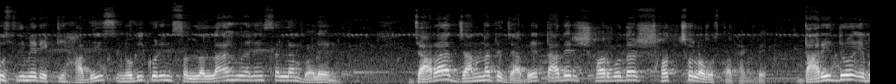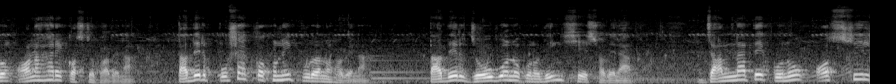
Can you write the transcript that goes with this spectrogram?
মুসলিমের একটি হাদিস নবী করিম সাল্লাহু আলাইসাল্লাম বলেন, যারা জান্নাতে যাবে তাদের সর্বদা সচ্ছল অবস্থা থাকবে, দারিদ্র এবং অনাহারে কষ্ট পাবে না, তাদের পোশাক কখনোই পুরানো হবে না, তাদের যৌবনও কোনো দিন শেষ হবে না। জান্নাতে কোনো অশ্লীল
